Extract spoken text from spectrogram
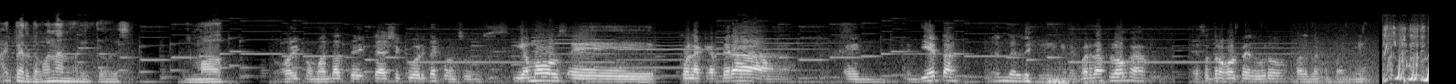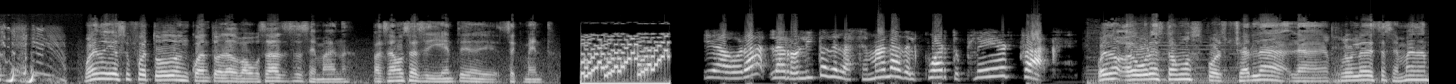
Ay, perdónanos y todo eso. Ni modo. Hoy comanda THQ ahorita con sus, digamos, eh, con la cartera en, en dieta, Ándale. y que me cuerda floja. Es otro golpe duro para la compañía. Bueno, y eso fue todo en cuanto a las babosadas de esta semana. Pasamos al siguiente eh, segmento. Y ahora la rolita de la semana del cuarto Player Tracks. Bueno, ahora estamos por escuchar la, la rola de esta semana.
